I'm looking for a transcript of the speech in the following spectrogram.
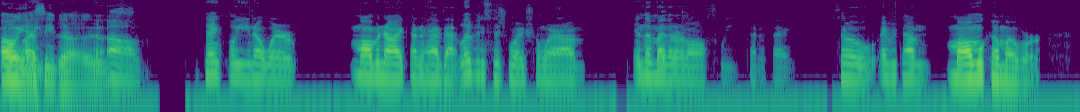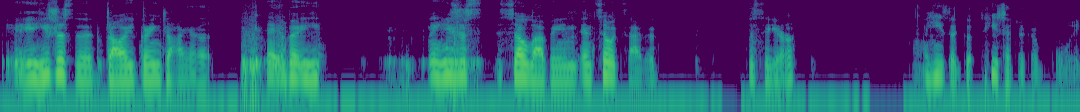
Oh yes, like, he does. Um, thankfully, you know where mom and I kind of have that living situation where I'm in the mother-in-law suite kind of thing. So every time mom will come over, he's just a jolly green giant, Eh, but he he's just so loving and so excited to see her. he's a good. He's such a good boy.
